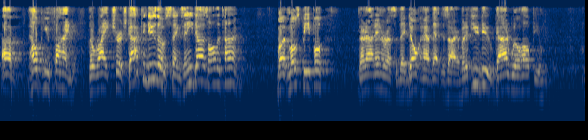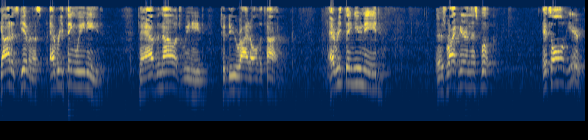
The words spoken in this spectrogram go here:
uh, help you find the right church. God can do those things, and He does all the time. But most people, they're not interested. They don't have that desire. But if you do, God will help you. God has given us everything we need to have the knowledge we need to do right all the time. Everything you need is right here in this book. It's all here.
